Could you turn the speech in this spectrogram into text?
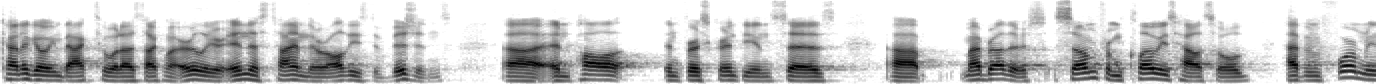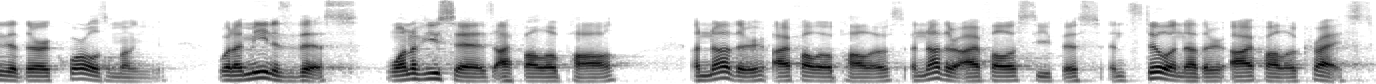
kind of going back to what I was talking about earlier, in this time there were all these divisions. Uh, and Paul in 1 Corinthians says, uh, My brothers, some from Chloe's household have informed me that there are quarrels among you. What I mean is this one of you says, I follow Paul, another, I follow Apollos, another, I follow Cephas, and still another, I follow Christ.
